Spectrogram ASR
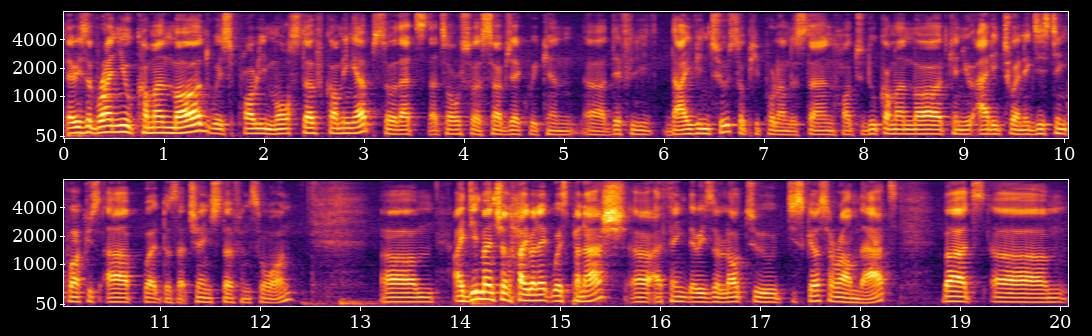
there is a brand new command mode with probably more stuff coming up. So that's that's also a subject we can uh, definitely dive into so people understand how to do command mode. Can you add it to an existing Quarkus app? What does that change stuff and so on? Um, I did mention Hibernate with Panache. Uh, I think there is a lot to discuss around that. But um,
